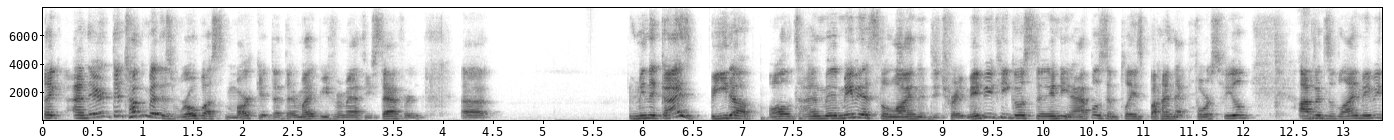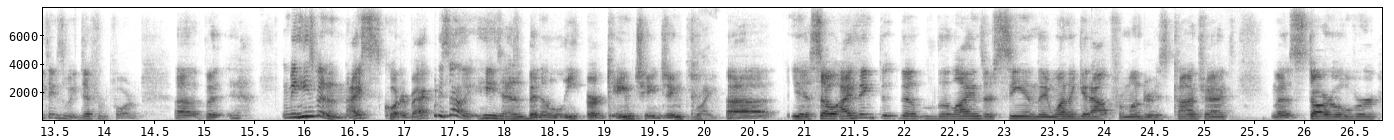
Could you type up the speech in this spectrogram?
Like, and they're they're talking about this robust market that there might be for Matthew Stafford. Uh, I mean, the guy's beat up all the time. Maybe that's the line in Detroit. Maybe if he goes to Indianapolis and plays behind that force field offensive line, maybe things will be different for him. Uh, but I mean, he's been a nice quarterback, but he's not. He hasn't been elite or game changing. Right. Uh, yeah. So I think that the the Lions are seeing they want to get out from under his contract. Uh, start over.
